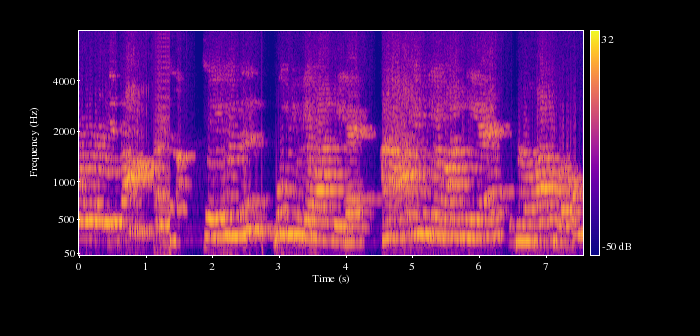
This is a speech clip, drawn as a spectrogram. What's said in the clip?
கொள்வதுதான் சோ இது வந்து பூமியுடைய வாழ்க்கையில ஆனா ஆவியுடைய வாழ்க்கையில இப்ப நம்ம பார்க்க போறோம்.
